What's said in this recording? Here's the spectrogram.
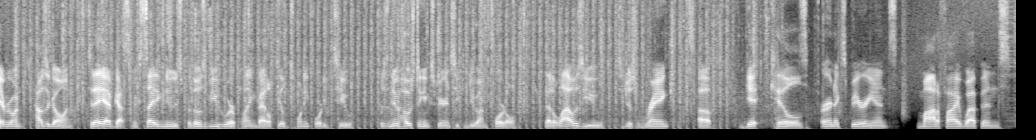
everyone, how's it going? Today I've got some exciting news for those of you who are playing Battlefield 2042. There's a new hosting experience you can do on Portal that allows you to just rank up, get kills, earn experience, modify weapons,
